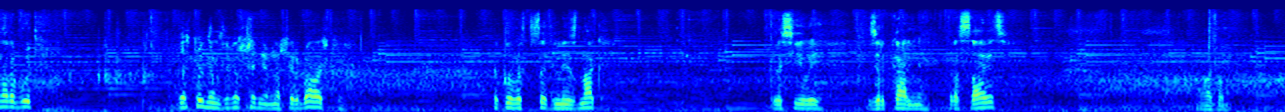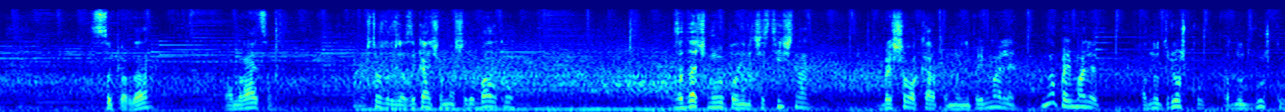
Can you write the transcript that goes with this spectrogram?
наверное, будет достойным завершением нашей рыбалочки. Такой восклицательный знак. Красивый, зеркальный красавец. Вот он. Супер, да? Вам нравится? Ну Что ж, друзья, заканчиваем нашу рыбалку. Задачу мы выполнили частично. Большого карпа мы не поймали. Но поймали одну трешку, одну двушку.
